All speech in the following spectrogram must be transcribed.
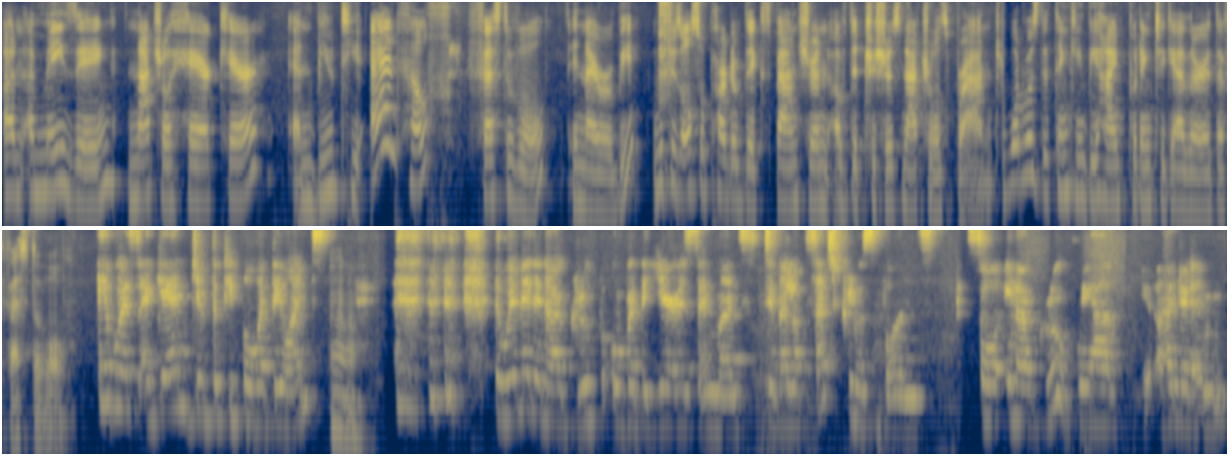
an amazing natural hair care and beauty and health festival in Nairobi, which is also part of the expansion of the Trisha's Naturals brand. What was the thinking behind putting together the festival? It was again give the people what they want. Hmm. the women in our group over the years and months developed such close bonds. So in our group, we have 100 and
